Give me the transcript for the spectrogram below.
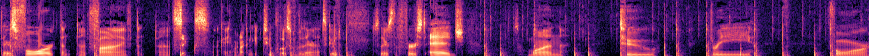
There's four, dun, dun, five, dun, dun, six. Okay, we're not going to get too close over there. That's good. So there's the first edge. One, two, three, four,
